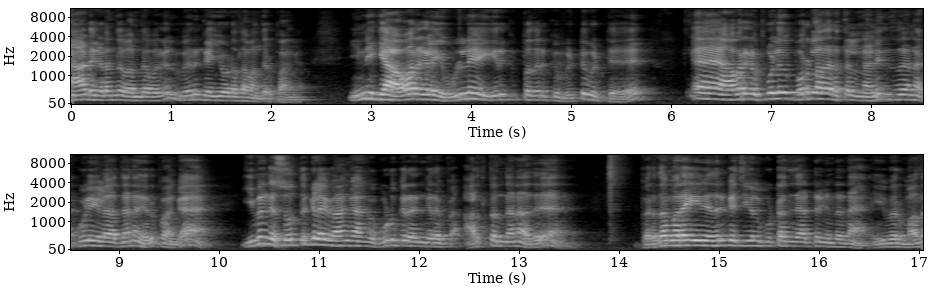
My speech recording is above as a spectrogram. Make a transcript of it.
நாடு கடந்து வந்தவர்கள் வெறும் கையோடு தான் வந்திருப்பாங்க. இன்றைக்கி அவர்களை உள்ளே இருப்பதற்கு விட்டுவிட்டு அவர்கள் பொழு பொருளாதாரத்தில் நலிந்து தானே கூலிகளாக தானே இருப்பாங்க? இவங்க சொத்துக்களை வாங்க அங்கே கொடுக்குறங்கிற அர்த்தம் தானே அது? பிரதமரை எதிர்க்கட்சிகள் குற்றம் சாட்டுகின்றன. இவர் மத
